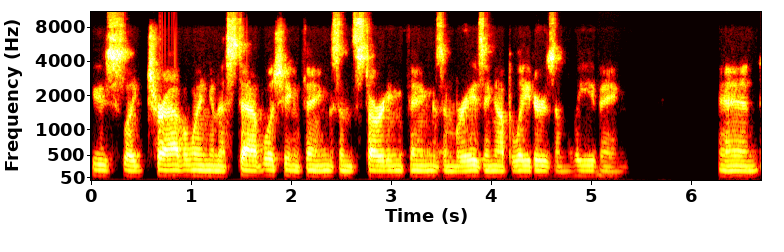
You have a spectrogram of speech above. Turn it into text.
He's like traveling and establishing things and starting things and raising up leaders and leaving. And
